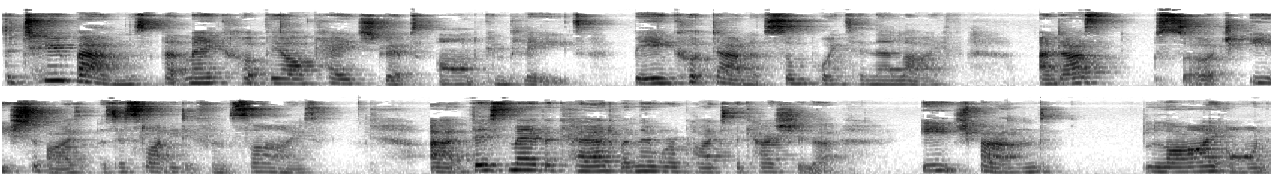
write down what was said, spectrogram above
The two bands that make up the arcade strips aren't complete, being cut down at some point in their life, and as such, each survives at a slightly different size. Uh, this may have occurred when they were applied to the casula. Each band lie on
